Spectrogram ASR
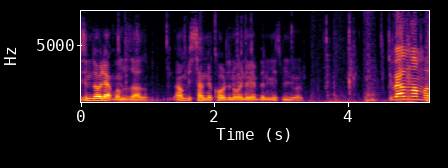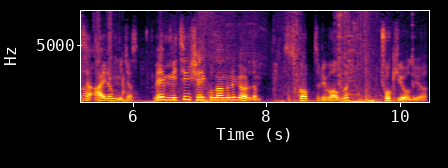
Bizim de öyle yapmamız lazım. Ama biz seninle koordine oynayabilir miyiz bilmiyorum. Güven lan bana. Mesela ayrılmayacağız. Ve Mit'in şey kullandığını gördüm. Scoped Revolver. Çok iyi oluyor.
